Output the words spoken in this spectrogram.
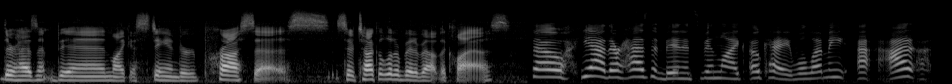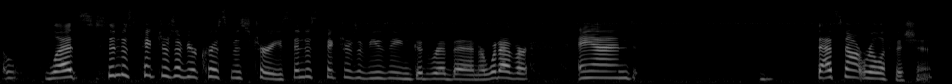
there hasn't been like a standard process. So talk a little bit about the class. So yeah, there hasn't been. It's been like, okay, well let me, I, I let's send us pictures of your Christmas tree. Send us pictures of using good ribbon or whatever. And that's not real efficient.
